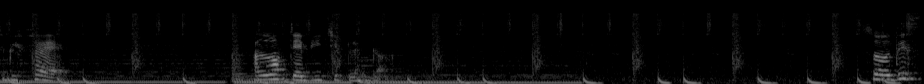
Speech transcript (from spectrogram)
to be fair. I love their beauty blender. So this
